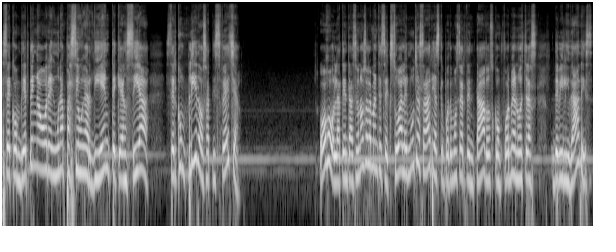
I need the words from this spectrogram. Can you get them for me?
Se convierten ahora en una pasión ardiente que ansía ser cumplida o satisfecha. Ojo, la tentación no solamente sexual, hay muchas áreas que podemos ser tentados conforme a nuestras debilidades.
